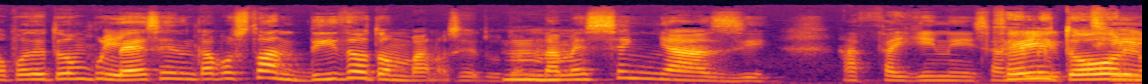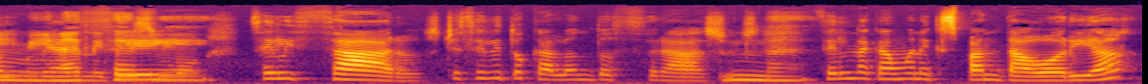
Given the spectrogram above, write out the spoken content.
Οπότε το που λες είναι κάπως το αντίδοτο πάνω σε τούτο. Να μες σε νοιάζει αν θα γίνεις Θέλει αντιληπτή τόλμη, με ναι, αρνητισμό. θέλει- Θέλει θάρρος και θέλει το καλό το θράσος. Ναι. Θέλει να κάνουμε expand τα όρια.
